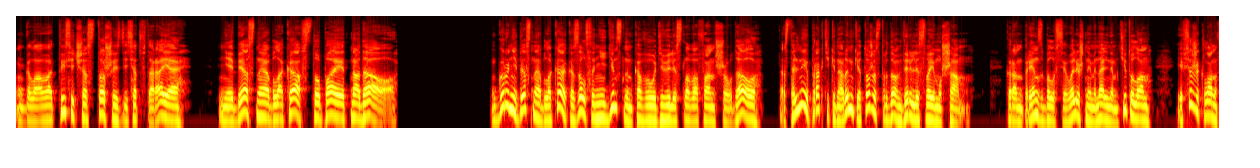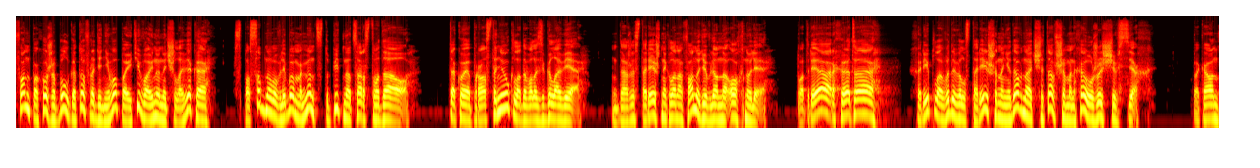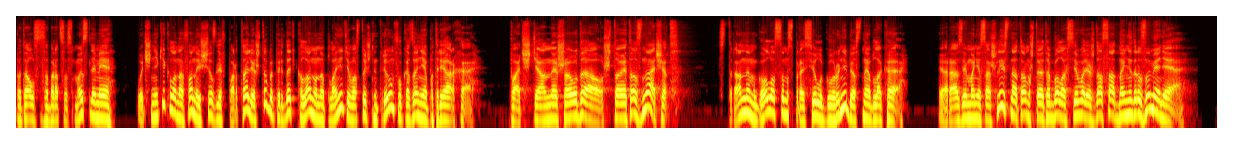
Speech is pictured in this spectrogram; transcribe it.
Глава 1162. Небесные облака вступает на Дао. Гуру Небесные облака оказался не единственным, кого удивили слова Фан Шоу Дао. Остальные практики на рынке тоже с трудом верили своим ушам. Кронпринц был всего лишь номинальным титулом, и все же клан Фан, похоже, был готов ради него пойти войну на человека, способного в любой момент вступить на царство Дао. Такое просто не укладывалось в голове. Даже старейшины клана Фан удивленно охнули. «Патриарх, это...» Хрипло выдавил старейшина, недавно отчитавший Мэнхау жестче всех. Пока он пытался собраться с мыслями, ученики клана Фан исчезли в портале, чтобы передать клану на планете Восточный Триумф указания Патриарха. «Почтенный Шаудао, что это значит?» Странным голосом спросил гуру Небесные облака. «Разве мы не сошлись на том, что это было всего лишь досадное недоразумение?»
